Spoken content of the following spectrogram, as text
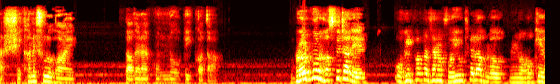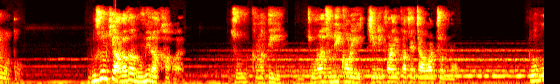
আর সেখানে শুরু হয় তাদের এক অন্য অভিজ্ঞতা। ব্রডমোর হসপিটালের অভিজ্ঞতা যেন হয়ে উঠে লাগল নরকের মতো। দুজনকে আলাদা রুমে রাখা হয়। জন কাঁদে, জোরাজুরি করে জেনিফারের কাছে যাওয়ার জন্য। তবু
